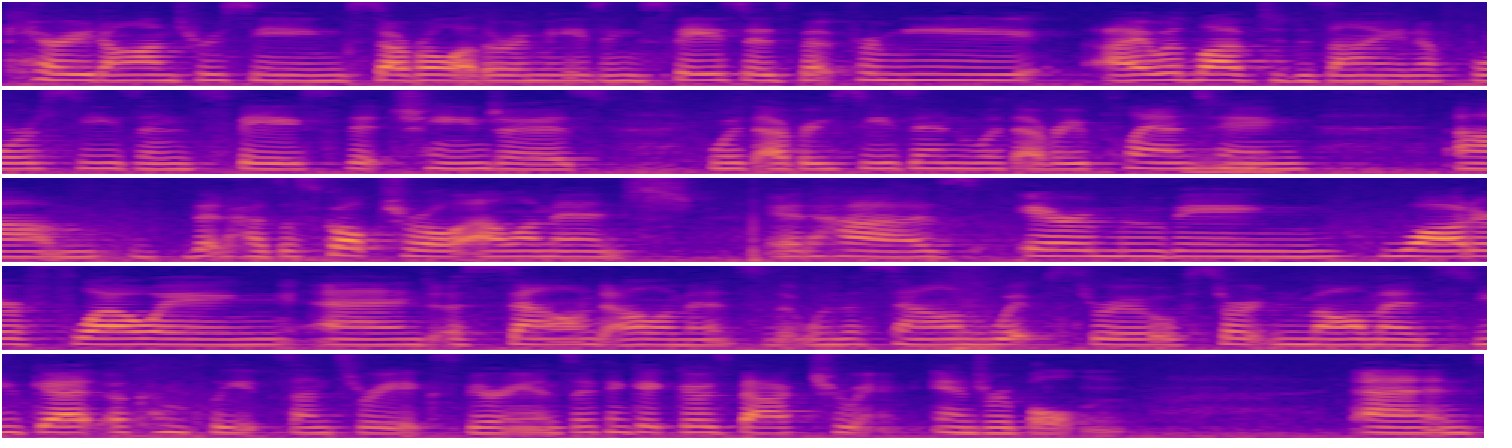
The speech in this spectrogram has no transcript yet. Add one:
carried on through seeing several other amazing spaces. But for me, I would love to design a four-season space that changes with every season, with every planting, um, that has a sculptural element. It has air moving, water flowing, and a sound element so that when the sound whips through certain moments, you get a complete sensory experience. I think it goes back to Andrew Bolton and,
